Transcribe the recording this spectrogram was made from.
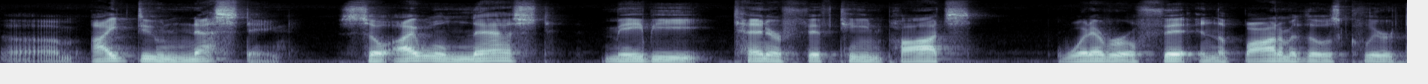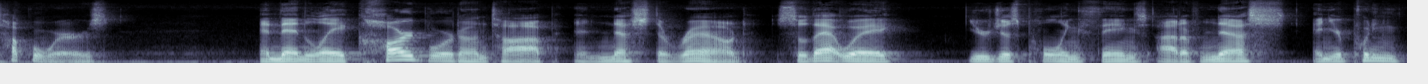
Um, I do nesting. So I will nest maybe 10 or 15 pots whatever will fit in the bottom of those clear Tupperwares, and then lay cardboard on top and nest around. So that way you're just pulling things out of nests and you're putting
